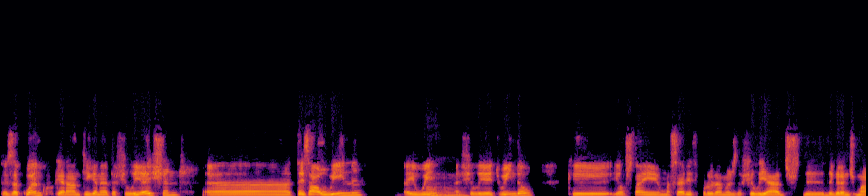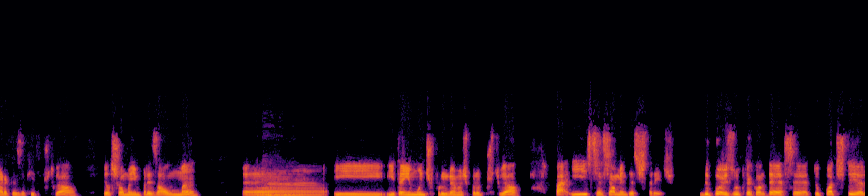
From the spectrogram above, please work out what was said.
Tens a Quanco, que era a antiga Net Affiliation, uh, tens a Win, a Win, uhum. Affiliate Window, que eles têm uma série de programas de afiliados de, de grandes marcas aqui de Portugal. Eles são uma empresa alemã uh, uhum. E, e, têm muitos programas para Portugal. Pá, e essencialmente esses três. Depois, o que acontece é, tu podes ter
